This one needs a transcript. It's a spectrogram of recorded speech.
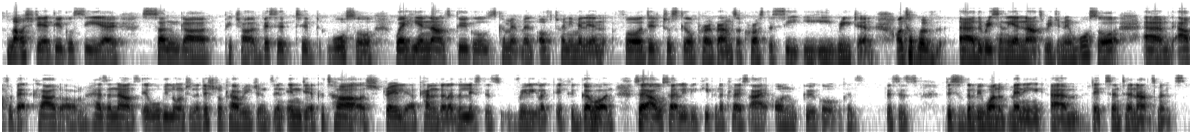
Last year, Google CEO Sundar Pichai visited Warsaw, where he announced Google's commitment of 20 million for digital skill programs across the CEE region. On top of uh, the recently announced region in Warsaw, um, the Alphabet Cloud Arm has announced it will be launching additional cloud regions in India, Qatar, Australia, Canada. Like the list is really like it could go on. So I will certainly be keeping a close eye on Google because this is this is going to be one of many um, data center announcements.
